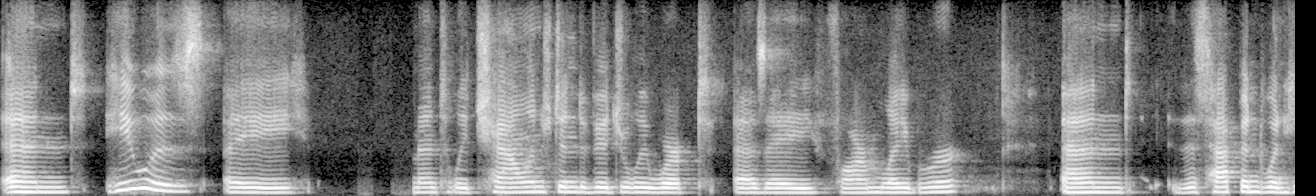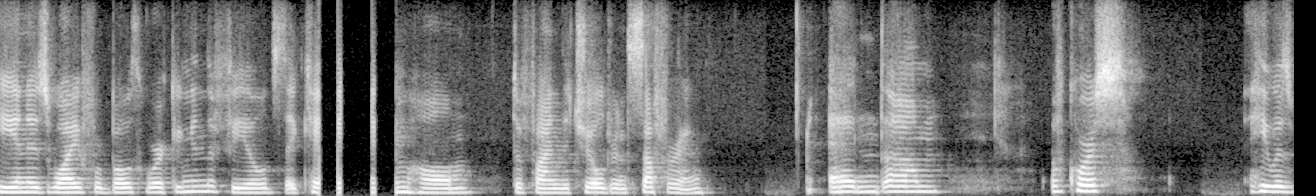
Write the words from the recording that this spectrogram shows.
And he was a mentally challenged individually worked as a farm laborer. And this happened when he and his wife were both working in the fields. They came home to find the children suffering. And um, of course, he was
